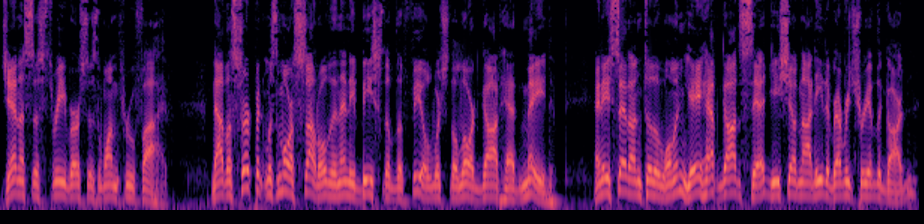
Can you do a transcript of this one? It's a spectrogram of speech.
Genesis 3 verses 1 through 5. Now the serpent was more subtle than any beast of the field which the Lord God had made. And he said unto the woman, Yea, hath God said, Ye shall not eat of every tree of the garden?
